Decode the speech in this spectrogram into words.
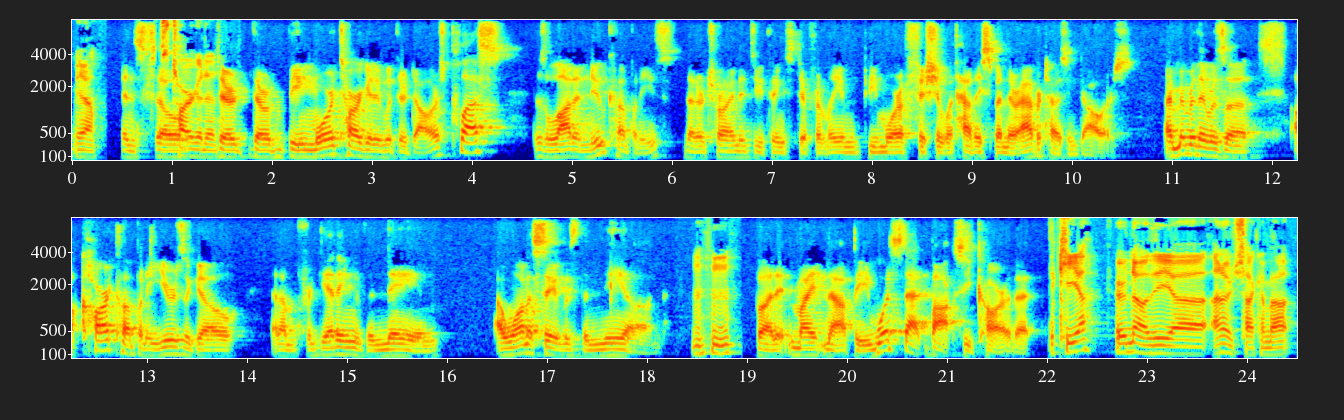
Yeah. And so targeted. they're they're being more targeted with their dollars. Plus, there's a lot of new companies that are trying to do things differently and be more efficient with how they spend their advertising dollars. I remember there was a, a car company years ago, and I'm forgetting the name. I want to say it was the Neon mm-hmm. but it might not be. What's that boxy car that? The Kia? Or no, the uh, I know what you're talking about.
